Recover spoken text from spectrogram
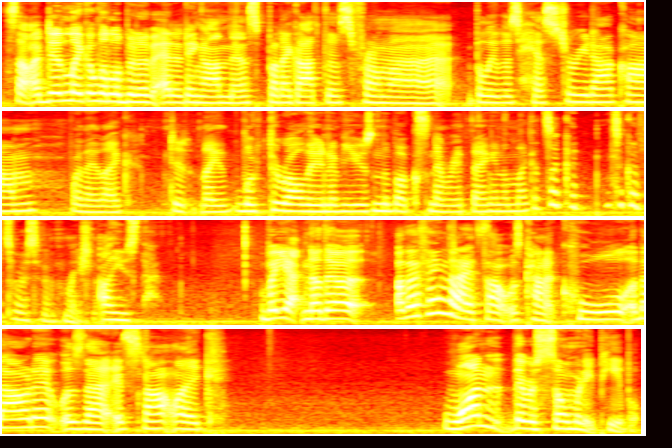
So I did like a little bit of editing on this, but I got this from uh, I believe it was history.com where they like did like looked through all the interviews and the books and everything and I'm like it's a good it's a good source of information. I'll use that. But yeah, no the other thing that I thought was kind of cool about it was that it's not like one there was so many people.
